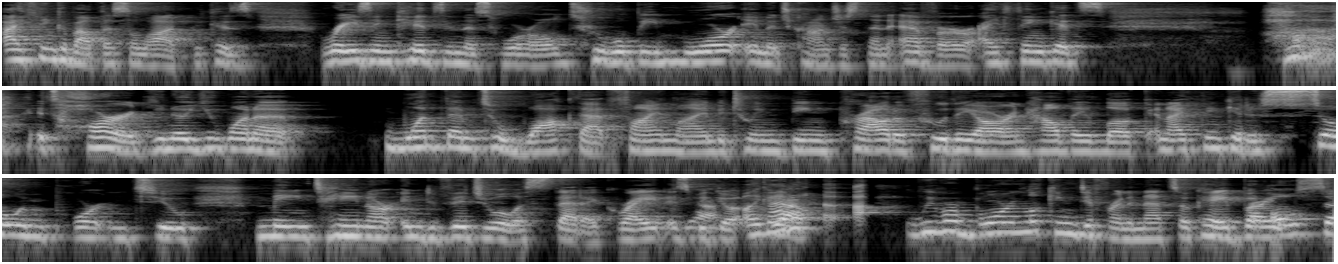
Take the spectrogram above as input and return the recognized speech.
I think about this a lot because raising kids in this world who will be more image conscious than ever, I think it's huh, it's hard. You know, you want to want them to walk that fine line between being proud of who they are and how they look and i think it is so important to maintain our individual aesthetic right as yeah. we go like yeah. i don't we were born looking different and that's okay but right. also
